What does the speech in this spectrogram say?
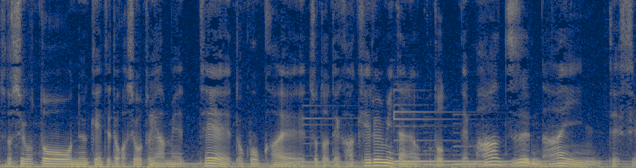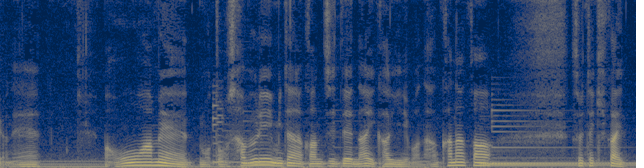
ちょっと仕事を抜けてとか仕事辞めてどこかへちょっと出かけるみたいなことってまずないんですよね。まあ、大雨も土砂降りみたいな感じでない限りはなかなかそういった機会って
